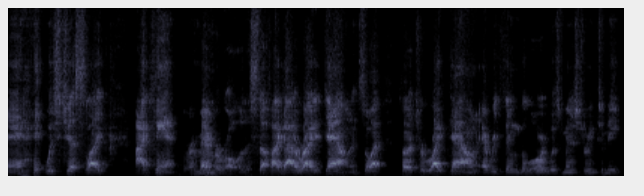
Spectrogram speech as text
and it was just like I can't remember all of this stuff. I got to write it down. And so I started to write down everything the Lord was ministering to me.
